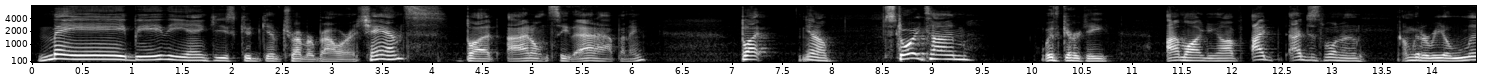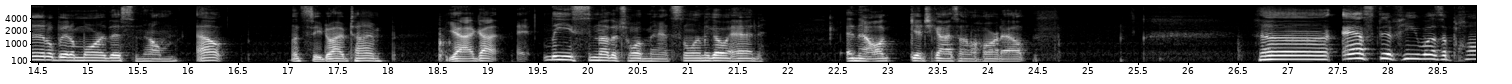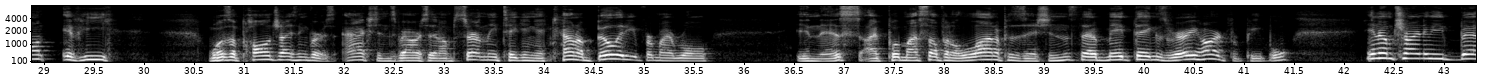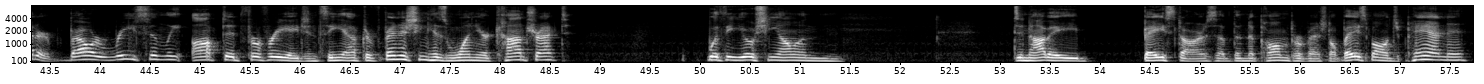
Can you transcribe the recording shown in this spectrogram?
maybe the Yankees could give Trevor Bauer a chance, but I don't see that happening. But, you know, story time with Gehrke. I'm logging off. I I just want to I'm going to read a little bit of more of this and then I'm out. Let's see, do I have time? Yeah, I got at least another 12 minutes, so let me go ahead and then I'll get you guys on a hard out. Uh, asked if he was apo- if he was apologizing for his actions, Bauer said, "I'm certainly taking accountability for my role in this. I've put myself in a lot of positions that have made things very hard for people, and I'm trying to be better." Bauer recently opted for free agency after finishing his one-year contract with the Yoshiyama Danabe Bay Stars of the Nippon Professional Baseball in Japan.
